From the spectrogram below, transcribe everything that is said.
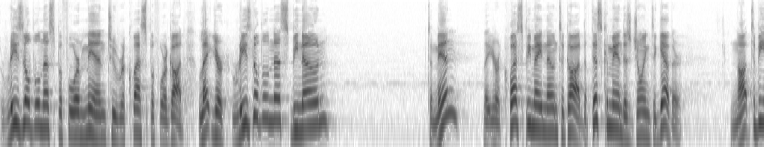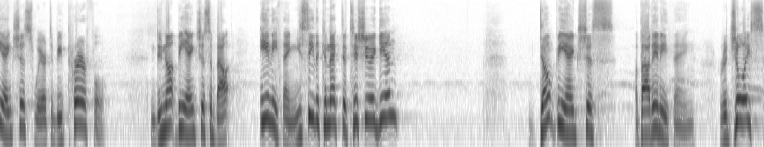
reasonableness before men to request before God. Let your reasonableness be known to men, let your requests be made known to God. But this command is joined together. Not to be anxious, we are to be prayerful. Do not be anxious about anything. You see the connective tissue again? Don't be anxious about anything. Rejoice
